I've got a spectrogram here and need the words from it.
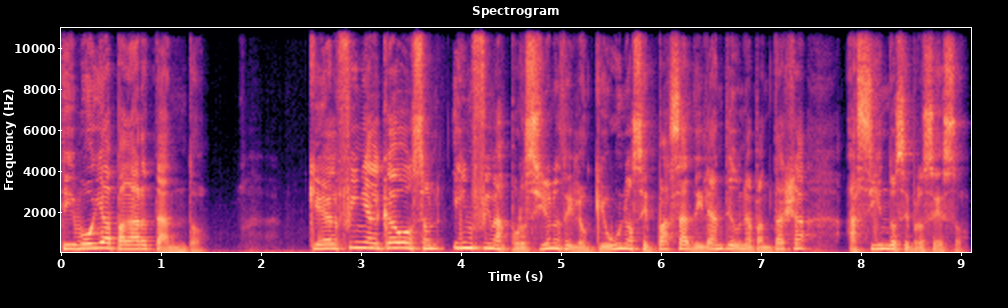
te voy a pagar tanto. Que al fin y al cabo son ínfimas porciones de lo que uno se pasa delante de una pantalla haciendo ese proceso.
